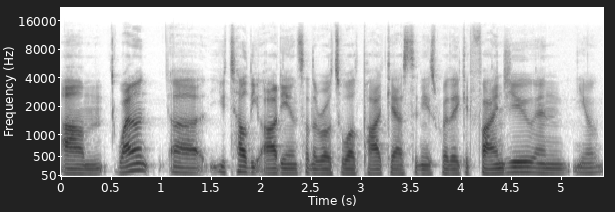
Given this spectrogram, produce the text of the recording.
Um, why don't uh, you tell the audience on the Road to Wealth podcast, Denise, where they could find you and you know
